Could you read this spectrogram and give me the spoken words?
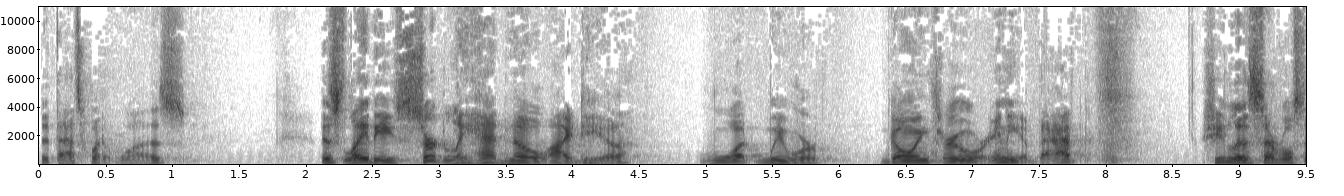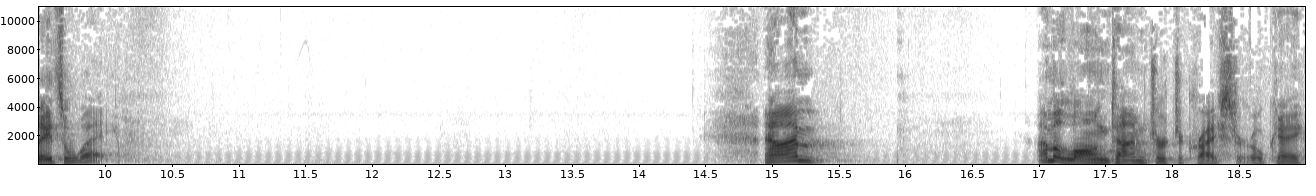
that that's what it was. This lady certainly had no idea what we were going through or any of that. She lives several states away. Now, I'm I'm a long-time Church of Christer, okay?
